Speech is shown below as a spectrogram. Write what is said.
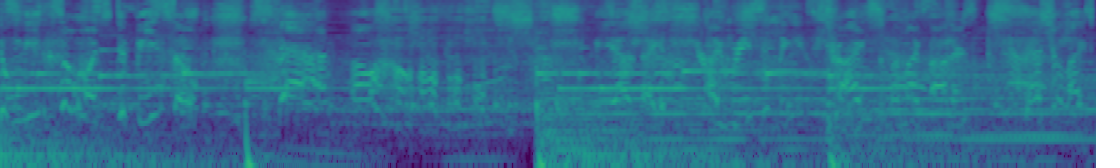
don't need so much to be so sad. Oh. Yes, I, I recently tried some of my father's specialized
